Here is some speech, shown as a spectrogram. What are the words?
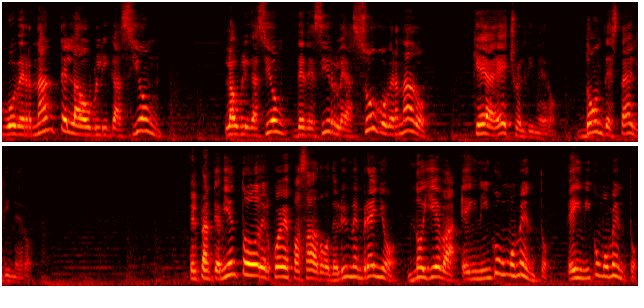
gobernante la obligación, la obligación de decirle a su gobernado qué ha hecho el dinero. ¿Dónde está el dinero? El planteamiento del jueves pasado de Luis Membreño no lleva en ningún momento, en ningún momento,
